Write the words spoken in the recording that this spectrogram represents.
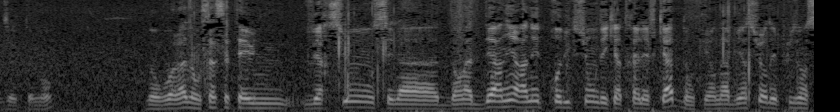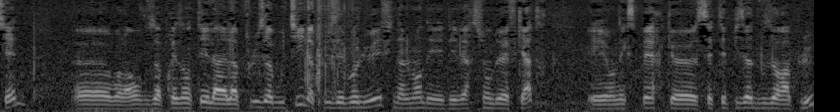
Exactement. Donc voilà, donc ça c'était une version, c'est la, dans la dernière année de production des 4L F4, donc il y en a bien sûr des plus anciennes. Euh, voilà, on vous a présenté la, plus aboutie, la plus évoluée finalement des, versions de F4 et on espère que cet épisode vous aura plu.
